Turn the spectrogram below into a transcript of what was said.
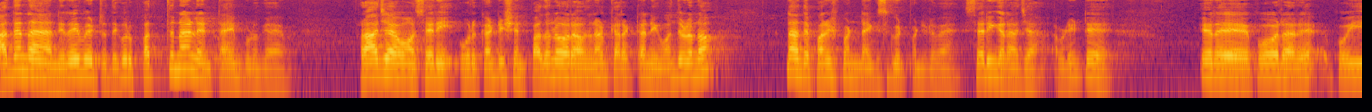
அதை நான் நிறைவேற்றுறதுக்கு ஒரு பத்து நாள் என் டைம் கொடுங்க. ராஜாவும் சரி ஒரு கண்டிஷன் பதினோராவது நாள் கரெக்டாக நீங்கள் வந்துடணும். நான் அந்த பனிஷ்மெண்ட் நான் எக்ஸிக்யூட் பண்ணிவிடுவேன் சரிங்க ராஜா அப்படின்ட்டு இவர் போகிறாரு போய்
